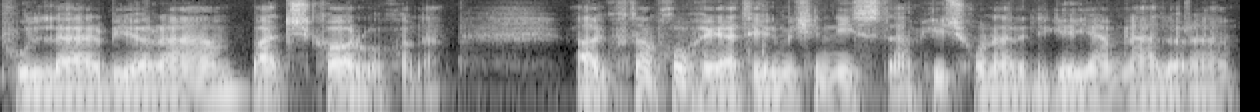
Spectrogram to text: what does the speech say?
پول در بیارم بعد چی کار بکنم؟ بعد گفتم خب هیئت علمی که نیستم هیچ هنر دیگه ای هم ندارم.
